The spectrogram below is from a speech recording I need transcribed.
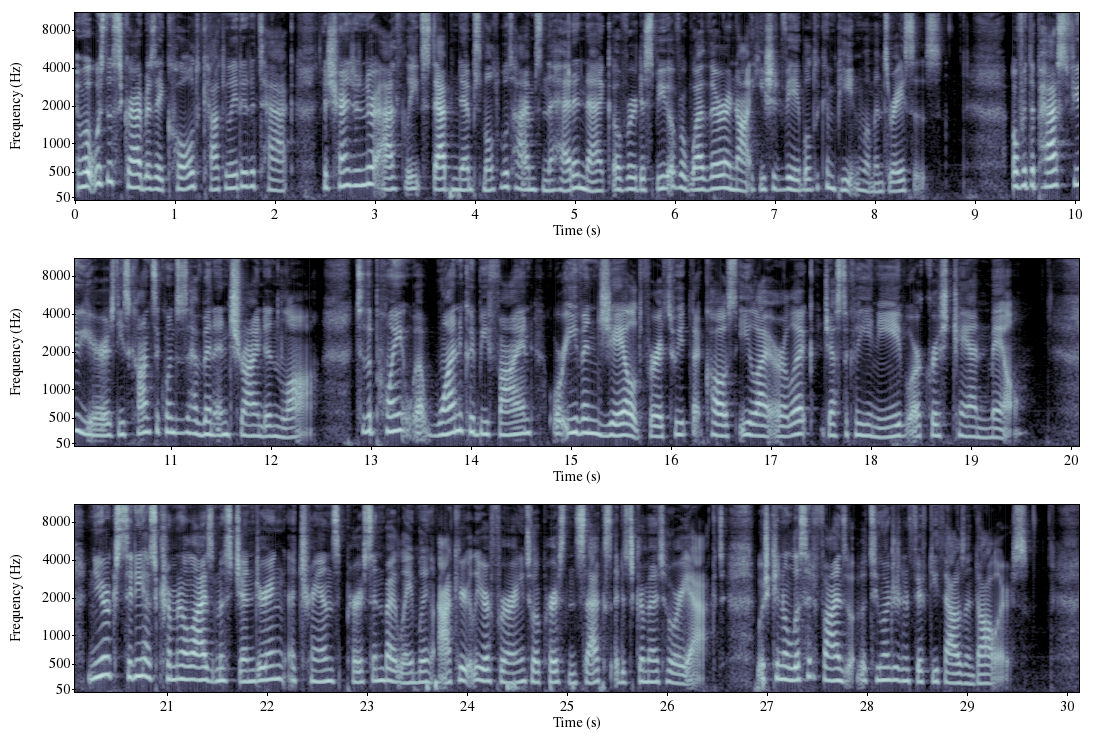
In what was described as a cold, calculated attack, the transgender athlete stabbed Knibbs multiple times in the head and neck over a dispute over whether or not he should be able to compete in women's races. Over the past few years, these consequences have been enshrined in law, to the point that one could be fined or even jailed for a tweet that calls Eli Erlick, Jessica Yaniv, or Chris Chan male. New York City has criminalized misgendering a trans person by labeling accurately referring to a person's sex a discriminatory act, which can elicit fines of up to $250,000.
